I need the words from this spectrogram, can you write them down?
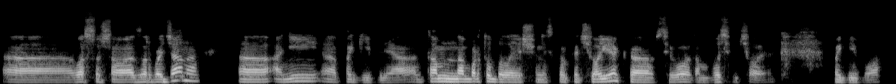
Восточного Азербайджана, они а, погибли. А Там на борту было еще несколько человек, а всего там 8 человек погибло.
